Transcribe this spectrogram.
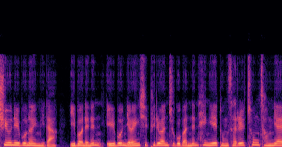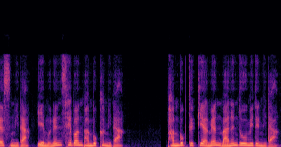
쉬운 일본어입니다. 이번에는 일본 여행 시 필요한 주고받는 행위의 동사를 총 정리하였습니다. 예문은 세 번 반복합니다. 반복 듣기 하면 많은 도움이 됩니다.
